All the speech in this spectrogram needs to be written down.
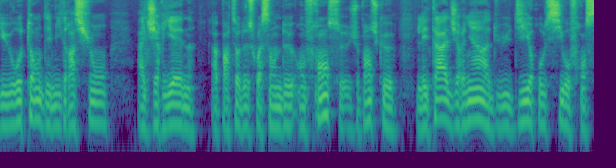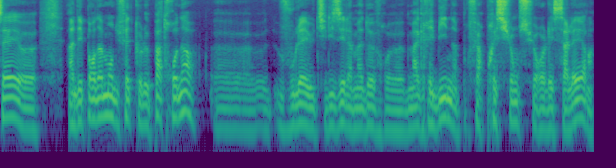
y ait eu autant d'émigration algérienne à partir de 62 en France, je pense que l'État algérien a dû dire aussi aux Français, euh, indépendamment du fait que le patronat euh, voulait utiliser la main-d'œuvre maghrébine pour faire pression sur les salaires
